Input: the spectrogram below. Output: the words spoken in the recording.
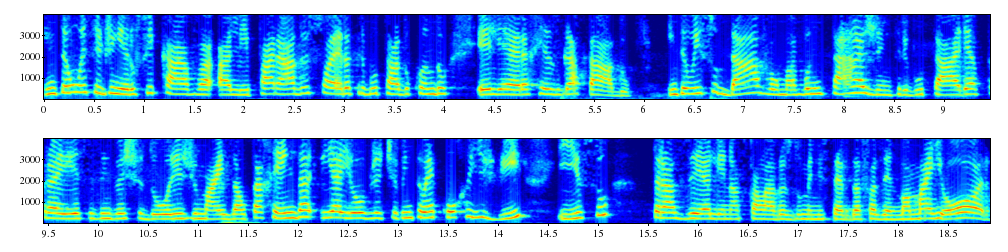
Então esse dinheiro ficava ali parado e só era tributado quando ele era resgatado. Então, isso dava uma vantagem tributária para esses investidores de mais alta renda, e aí o objetivo, então, é corrigir isso, trazer ali, nas palavras do Ministério da Fazenda, uma maior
